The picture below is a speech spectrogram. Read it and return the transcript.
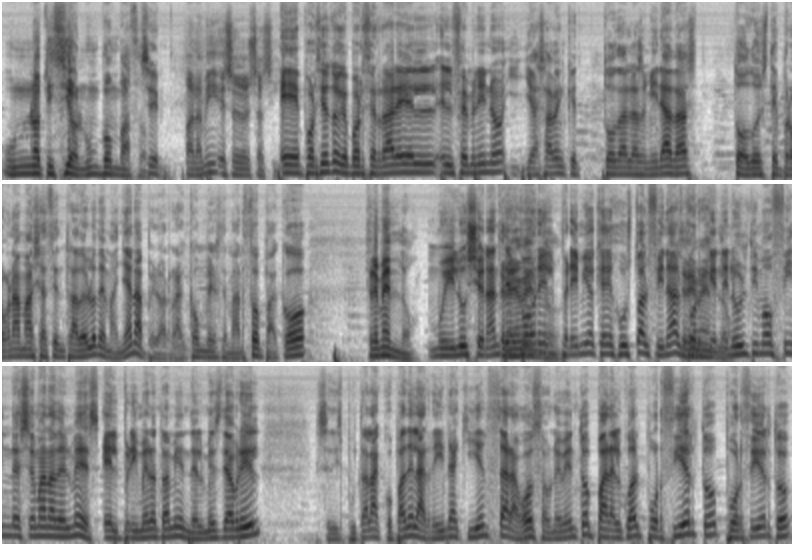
un notición, un bombazo. Sí. Para mí eso es así. Eh, por cierto, que por cerrar el, el femenino, ya saben que todas las miradas, todo este programa se ha centrado en lo de mañana, pero arranca un mes de marzo, Paco. Tremendo. Muy ilusionante Tremendo. por el premio que hay justo al final, porque en el último fin de semana del mes, el primero también del mes de abril, se disputa la Copa de la Reina aquí en Zaragoza, un evento para el cual, por cierto, por cierto,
